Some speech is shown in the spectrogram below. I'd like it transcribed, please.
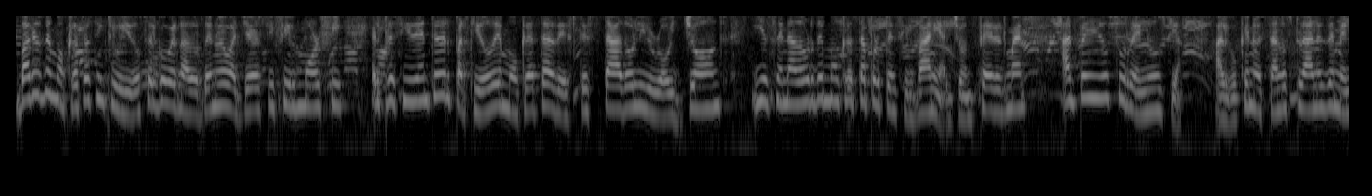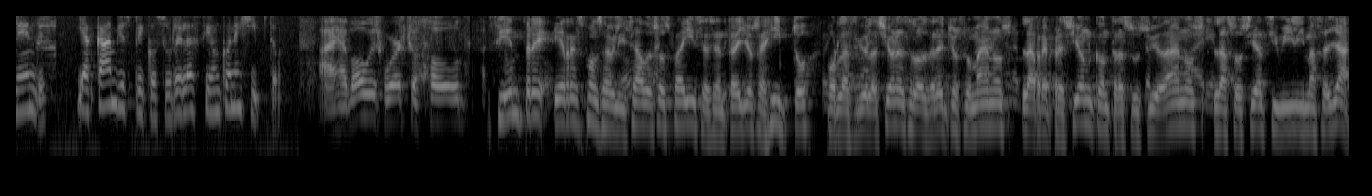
Varios demócratas, incluidos el gobernador de Nueva Jersey, Phil Murphy, el presidente del Partido Demócrata de este estado, Leroy Jones, y el senador demócrata por Pensilvania, John Fetterman, han pedido su renuncia, algo que no está en los planes de Menéndez, y a cambio explicó su relación con Egipto. Siempre he responsabilizado a esos países, entre ellos Egipto, por las violaciones de los derechos humanos, la represión contra sus ciudadanos, la sociedad civil y más allá.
